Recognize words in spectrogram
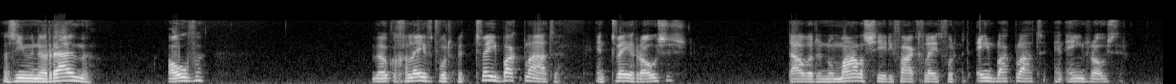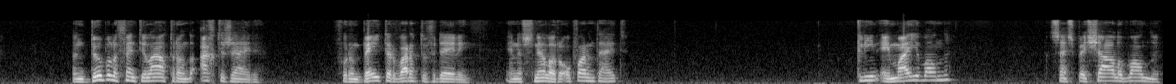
dan zien we een ruime oven, welke geleverd wordt met twee bakplaten en twee roosters. Daar waar de normale serie vaak geleverd wordt met één bakplaat en één rooster. Een dubbele ventilator aan de achterzijde voor een betere warmteverdeling en een snellere opwarmtijd. Clean emaille wanden. Zijn speciale wanden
